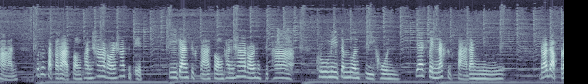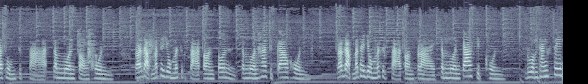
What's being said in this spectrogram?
ฐาน พุทธศักราช 2551 ปีการศึกษา 2565 ครูมีจำนวน 4 คน แยกเป็นนักศึกษาดังนี้ ระดับประถมศึกษาจำนวน 2 คน ระดับมัธยมศึกษาตอนต้นจำนวน 59 คน ระดับมัธยมศึกษาตอนปลายจำนวน 90 คน รวมทั้งสิ้น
